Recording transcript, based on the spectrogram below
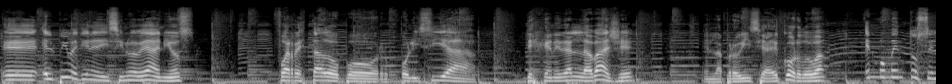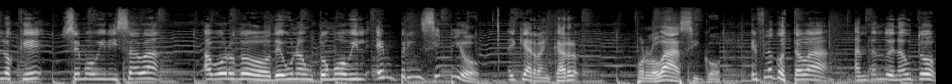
Eh, el pibe tiene 19 años, fue arrestado por policía de General Lavalle en la provincia de Córdoba en momentos en los que se movilizaba a bordo de un automóvil. En principio, hay que arrancar por lo básico. El flaco estaba andando en auto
